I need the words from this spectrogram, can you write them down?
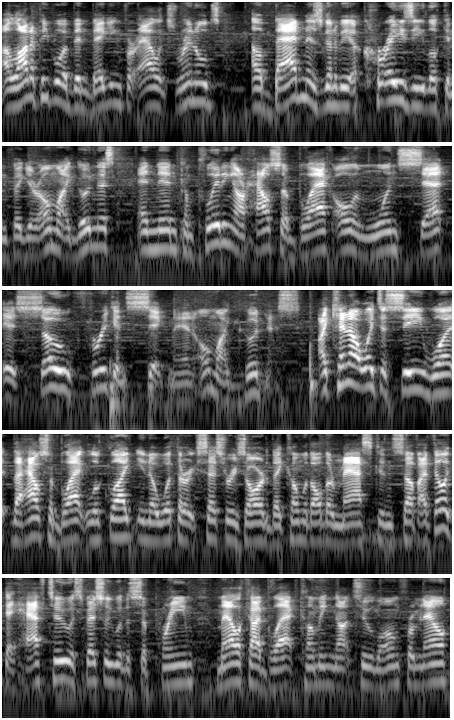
A lot of people have been begging for Alex Reynolds. Abaddon is going to be a crazy looking figure. Oh my goodness. And then completing our House of Black all in one set is so freaking sick, man. Oh my goodness. I cannot wait to see what the House of Black look like, you know, what their accessories are. Do they come with all their masks and stuff? I feel like they have to, especially with the Supreme Malakai Black coming not too long from now.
